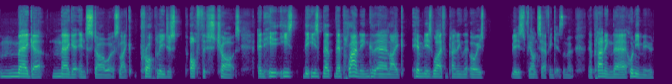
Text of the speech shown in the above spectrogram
mega mega in Star Wars, like properly just off the charts. And he he's he's they're, they're planning their like him and his wife are planning their or his his fiance I think it's the moment they're planning their honeymoon.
